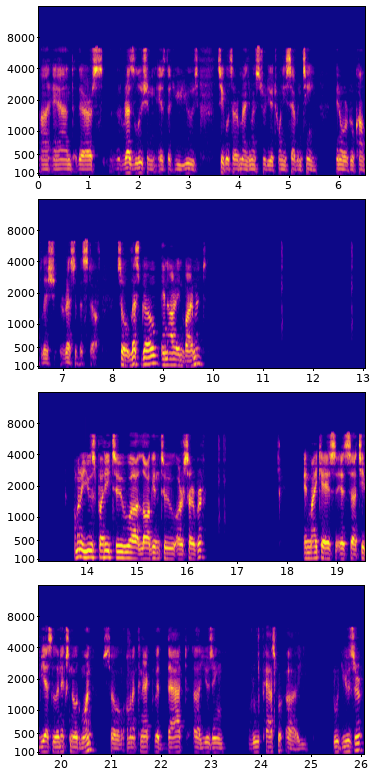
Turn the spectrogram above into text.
uh, and there's the resolution is that you use SQL Server Management Studio 2017 in order to accomplish the rest of the stuff. So let's go in our environment I'm going to use PuTTY to uh, log into our server. In my case, it's uh, TBS Linux Node 1. So I'm going to connect with that uh, using root password, uh, root user,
